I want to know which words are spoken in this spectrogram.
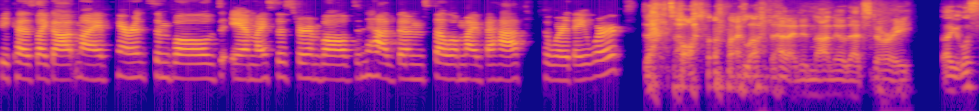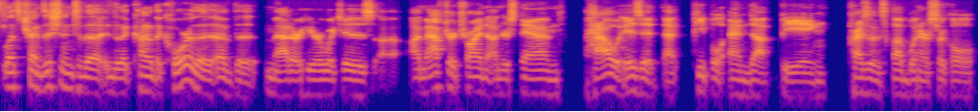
because I got my parents involved and my sister involved and had them sell on my behalf to where they worked. That's awesome. I love that. I did not know that story. Like let's let's transition into the into the kind of the core of the of the matter here, which is uh, I'm after trying to understand how is it that people end up being President's Club winner circle,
